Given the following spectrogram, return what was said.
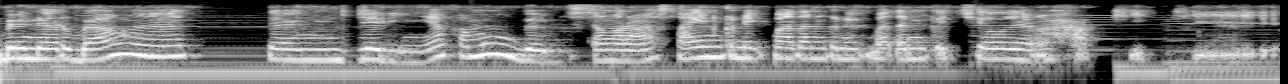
Bener banget. Dan jadinya kamu nggak bisa ngerasain kenikmatan-kenikmatan kecil yang hakiki.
